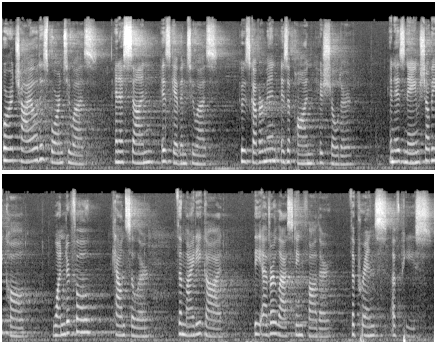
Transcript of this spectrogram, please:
For a child is born to us, and a son is given to us, whose government is upon his shoulder. And his name shall be called Wonderful Counselor, the Mighty God, the Everlasting Father, the Prince of Peace.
